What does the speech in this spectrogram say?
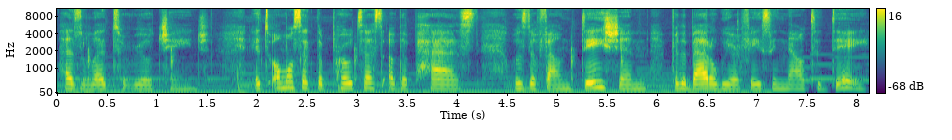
has led to real change. It's almost like the protest of the past was the foundation for the battle we are facing now today.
